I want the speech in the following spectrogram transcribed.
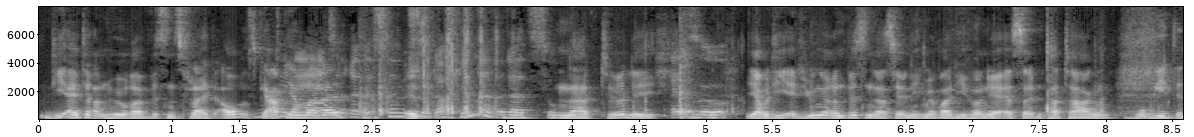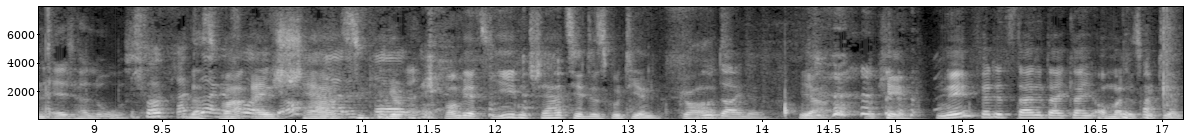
die älteren Hörer wissen es vielleicht auch. Es gab Die ja mal. Älteren, es bestimmt auch Jüngere dazu. Natürlich. Also, Ja, aber die Jüngeren wissen das ja nicht mehr, weil die hören ja erst seit ein paar Tagen. Wo geht denn älter los? ich wollte gerade Das sagen, war wollte ein Scherz. Wollen wir jetzt jeden Scherz hier diskutieren? Nur Gott. deine. Ja, okay. Nee, werde jetzt deine da gleich auch mal diskutieren.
